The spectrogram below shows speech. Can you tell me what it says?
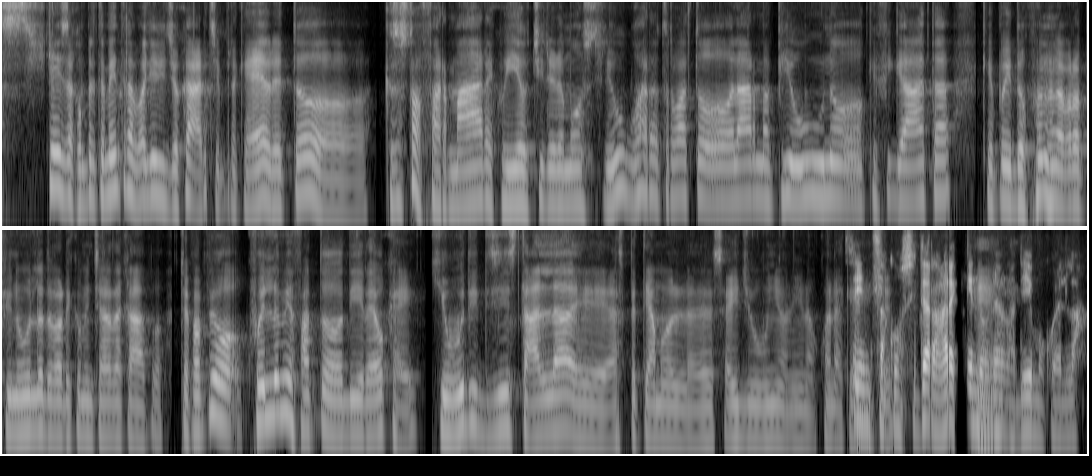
scesa completamente la voglia di giocarci perché ho detto cosa sto a farmare qui a uccidere mostri? Uh, guarda, ho trovato l'arma più uno, che figata, che poi dopo non avrò più nulla, dovrò ricominciare da capo. Cioè, proprio quello mi ha fatto dire, ok, chiudi, disinstalla e aspettiamo il 6 giugno, lì, no? Quando è che Senza esce. considerare che non è una demo quella.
